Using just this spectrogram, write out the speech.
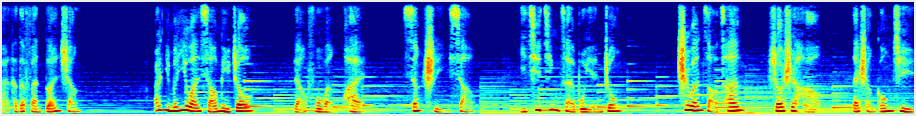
把他的饭端上，而你们一碗小米粥，两副碗筷，相视一笑，一切尽在不言中。吃完早餐，收拾好，带上工具，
